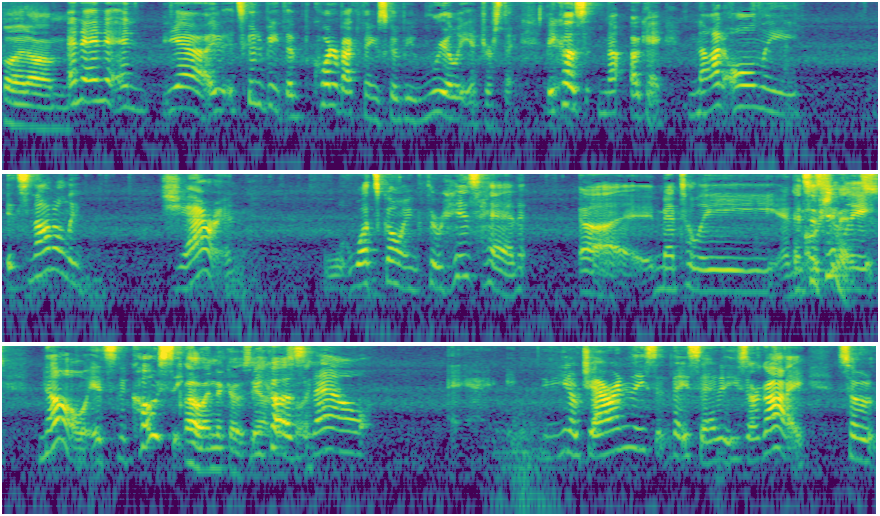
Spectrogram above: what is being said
But um, And and and yeah, it's going to be the quarterback thing is going to be really interesting because not okay. Not only it's not only Jarren, what's going through his head uh, mentally and It's emotionally. No, it's Nikosi. oh, and Nicosia because obviously. now you know Jarren they, said- they said he's our guy so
